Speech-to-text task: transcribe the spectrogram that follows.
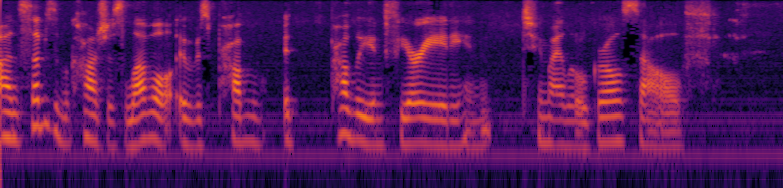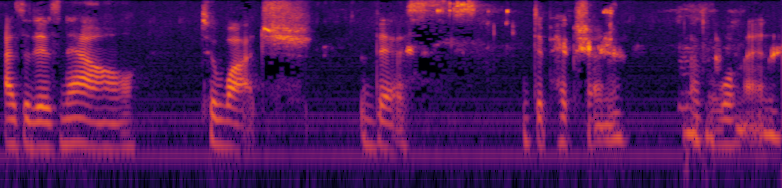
on some subconscious level it was probably it probably infuriating to my little girl self as it is now to watch this depiction of a woman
